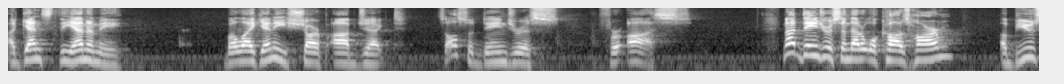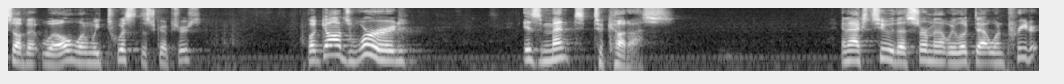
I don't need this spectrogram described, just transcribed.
against the enemy. But like any sharp object, it's also dangerous for us. Not dangerous in that it will cause harm, abuse of it will when we twist the scriptures. But God's word is meant to cut us. In Acts 2, the sermon that we looked at, when Peter,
